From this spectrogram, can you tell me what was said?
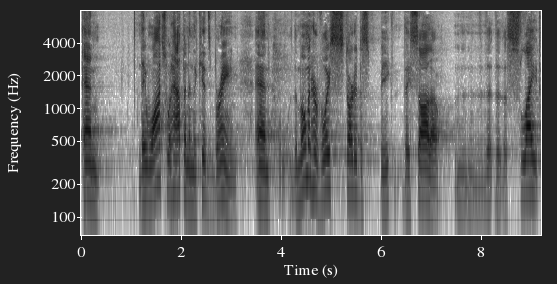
And they watched what happened in the kid's brain. And the moment her voice started to speak, they saw the, the, the, the slight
